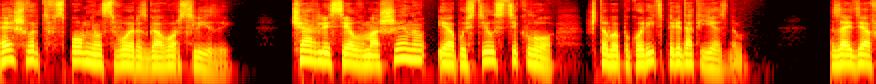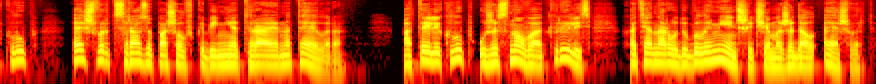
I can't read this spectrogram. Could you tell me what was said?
Эшвард вспомнил свой разговор с Лизой. Чарли сел в машину и опустил стекло, чтобы покурить перед отъездом. Зайдя в клуб, Эшвард сразу пошел в кабинет Райана Тейлора. Отель и клуб уже снова открылись, хотя народу было меньше, чем ожидал Эшвард.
